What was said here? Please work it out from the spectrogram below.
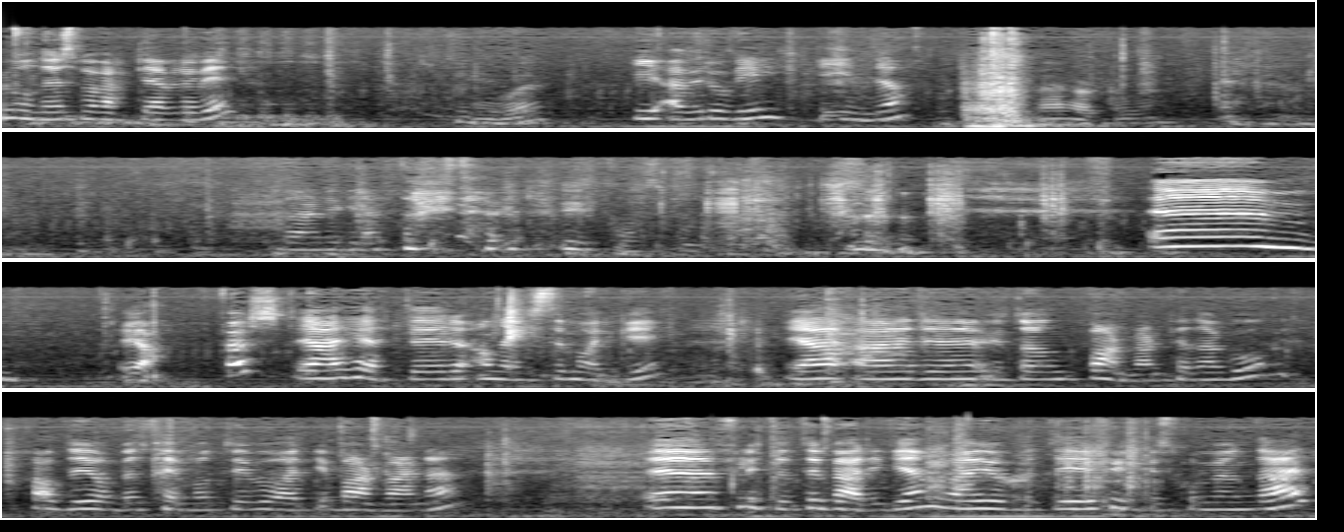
det noen av dere som har vært i Euroville? Hvor? I Euroville i India? Jeg har hørt om det. Da er det greit å vite hvilket utgangspunkt det er. Ehm, ja. Først, jeg heter Annelse Morgi. Jeg er uh, utdannet barnevernspedagog. Hadde jobbet 25 år i barnevernet. Uh, flyttet til Bergen og jeg jobbet i fylkeskommunen der.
